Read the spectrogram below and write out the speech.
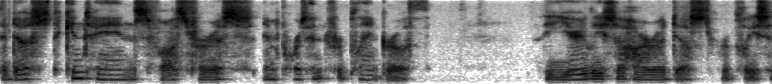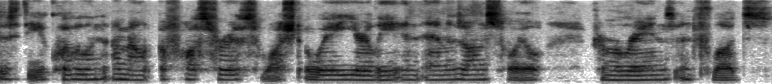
The dust contains phosphorus, important for plant growth. The yearly Sahara dust replaces the equivalent amount of phosphorus washed away yearly in Amazon soil from rains and floods.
